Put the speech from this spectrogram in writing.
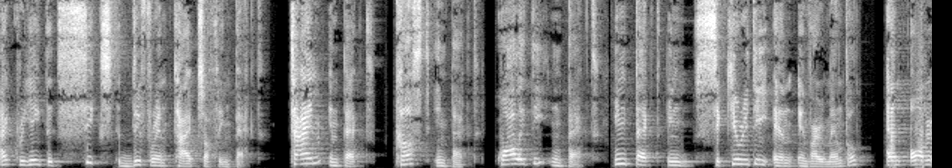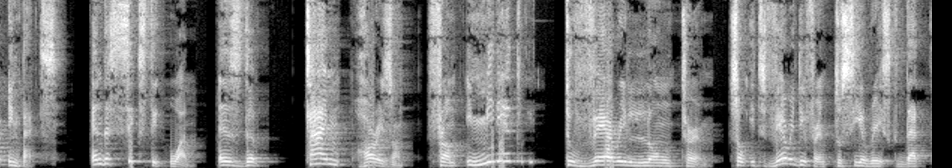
I created six different types of impact. Time impact, cost impact, quality impact, impact in security and environmental, and other impacts. And the 60th one is the time horizon from immediately to very long term. So it's very different to see a risk that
